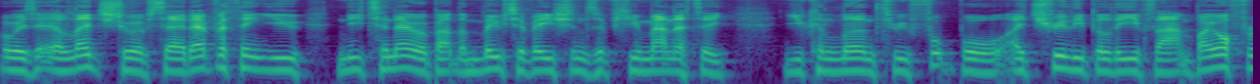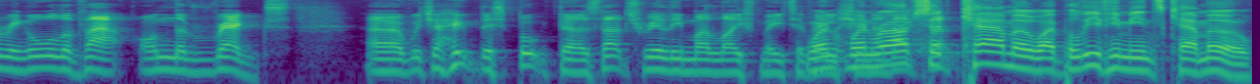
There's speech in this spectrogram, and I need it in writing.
or is alleged to have said, everything you need to know about the motivations of humanity, you can learn through football. I truly believe that, and by offering all of that on the regs. Uh, which I hope this book does. That's really my life motivation. When, when Rog said Camus, I believe he means Camus.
